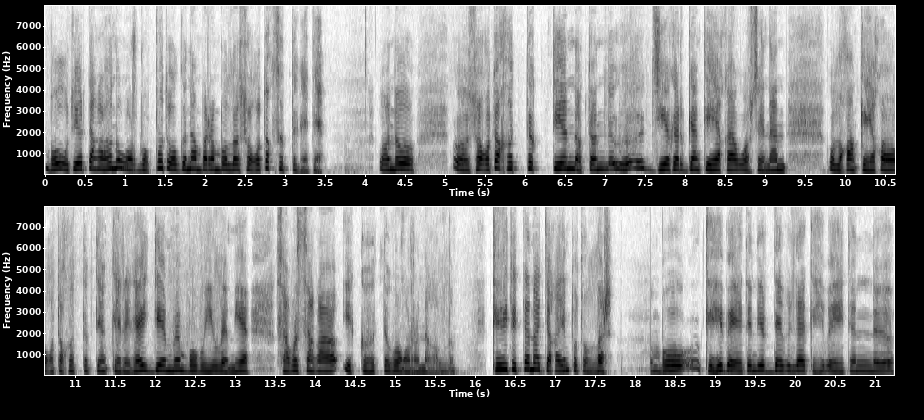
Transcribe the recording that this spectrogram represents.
бұл утер таңағыны орбоппут огынан баран болла соғытық сыттық әті. Оны соғытақ ыттық тен отан жегерген кейеқа офсенан олаған кейеқа оғытық ыттық тен керегей демен бұл бұйыл әме сабы саңа екі ыттық оңырына қалдым. кейтеттен ажақайын тутуллар. Бу бәйтен ирдәбилә, кеһи бәйтен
